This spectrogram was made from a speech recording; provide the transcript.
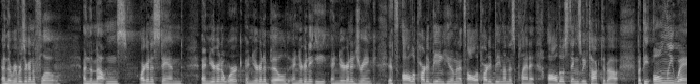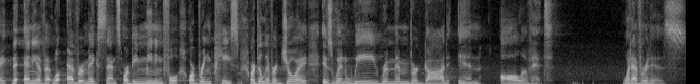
and the rivers are going to flow, and the mountains are going to stand and you're going to work and you're going to build and you're going to eat and you're going to drink. It's all a part of being human. It's all a part of being on this planet. All those things we've talked about. But the only way that any of it will ever make sense or be meaningful or bring peace or deliver joy is when we remember God in all of it. Whatever it is,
